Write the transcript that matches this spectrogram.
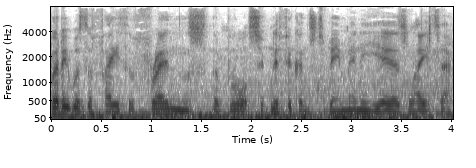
But it was the faith of friends that brought significance to me many years later.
